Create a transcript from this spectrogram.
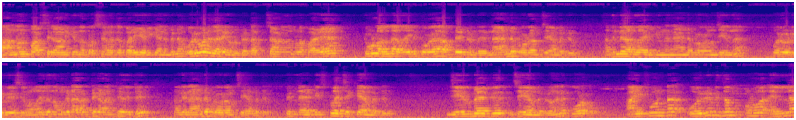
അൺനോൺ പാർട്സ് കാണിക്കുന്ന പ്രശ്നങ്ങളൊക്കെ പരിഹരിക്കാനും. പിന്നെ ഒരുപാട് കാര്യങ്ങളുണ്ട്. ടച്ച് ആണ് നമ്മളെ പഴയ ടൂൾ അല്ല. അതിൽ കുറെ അപ്ഡേറ്റ് ഉണ്ട്. നാൻഡ് പ്രോഗ്രാം ചെയ്യാൻ പറ്റും. അതിന്റെ അതായിരിക്കുന്നത് നാൻഡ് പ്രോഗ്രാം ചെയ്യുന്ന ഓരോ ഡിവൈസുകളും അതിൽ നമുക്ക് ഡയറക്റ്റ് കണക്ട് ചെയ്തിട്ട് നമുക്ക് നാൻഡ് പ്രോഗ്രാം ചെയ്യാൻ പറ്റും. പിന്നെ ഡിസ്പ്ലേ ചെക്ക് ചെയ്യാൻ പറ്റും. ജെയിൽ ബ്രേക്ക് ചെയ്യാൻ പറ്റും. അങ്ങനെ ഐഫോണിന്റെ ഒരുവിധം ഉള്ള എല്ലാ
